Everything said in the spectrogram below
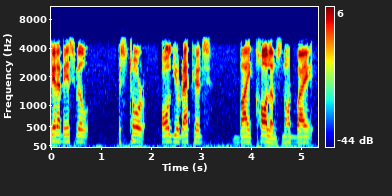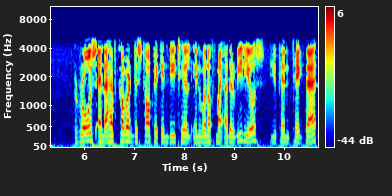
database will store all your records by columns not by rows. And I have covered this topic in detail in one of my other videos. You can take that.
